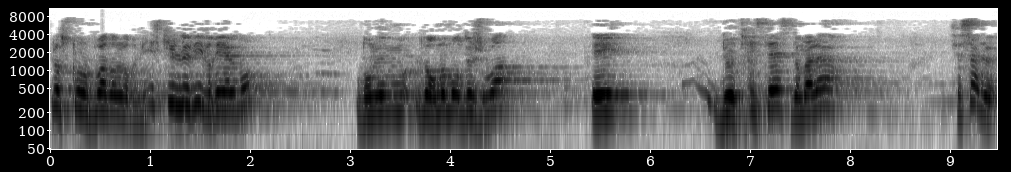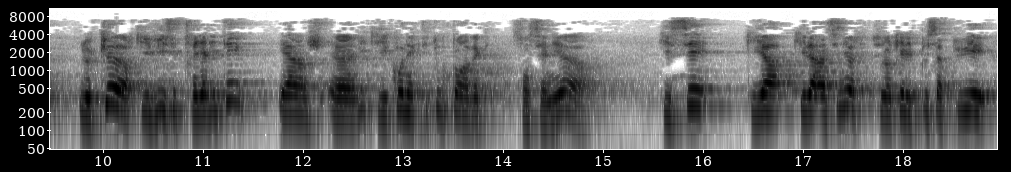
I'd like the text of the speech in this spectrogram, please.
lorsqu'on voit dans leur vie, est-ce qu'ils le vivent réellement Dans leur moment de joie et de tristesse, de malheur C'est ça le, le cœur qui vit cette réalité et un, un vie qui est connecté tout le temps avec son Seigneur, qui sait qu'il a, un Seigneur sur lequel il peut s'appuyer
